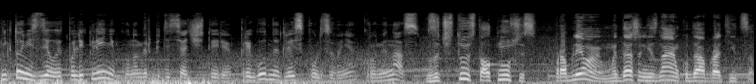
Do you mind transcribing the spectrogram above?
Никто не сделает поликлинику номер 54 пригодной для использования, кроме нас. Зачастую, столкнувшись с проблемами, мы даже не знаем, куда обратиться.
